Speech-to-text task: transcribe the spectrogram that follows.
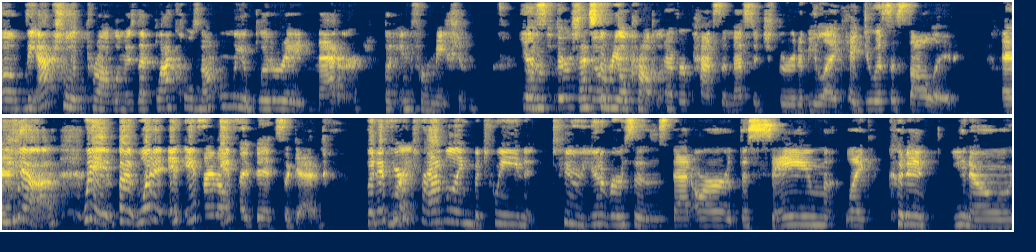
Um, the actual problem is that black holes not only obliterate matter but information. Yes, there's That's no the real problem. ever pass a message through to be like, hey, do us a solid. And Yeah, wait but what if if, I if my bits again. But if you're Right. traveling between two universes that are the same, like, couldn't, you know,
